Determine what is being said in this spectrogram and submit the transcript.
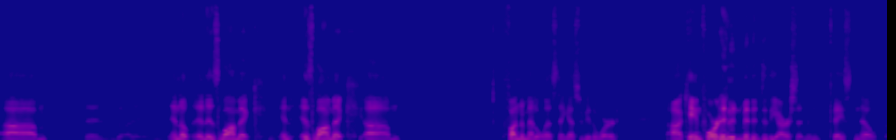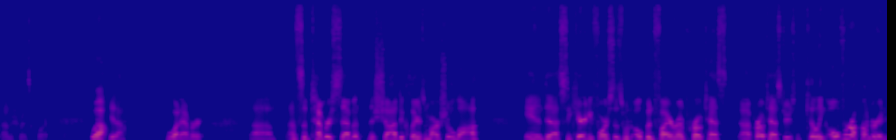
um, an, an Islamic an Islamic um, fundamentalist, I guess would be the word, uh, came forward and admitted to the arson and faced no punishments for it. Well, you know, whatever. Um, on September 7th, the Shah declares martial law, and uh, security forces would open fire on protest uh, protesters, killing over a hundred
